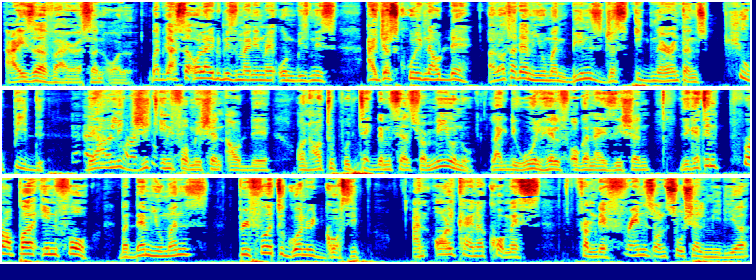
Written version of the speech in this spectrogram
I's a virus and all. But Gasa, all I do is minding my own business. I just cooling out there. A lot of them human beings just ignorant and stupid. They have legit information out there on how to protect themselves from me, you know. Like the World Health Organization. You're getting proper info. But them humans prefer to go on with gossip and all kind of comments from their friends on social media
